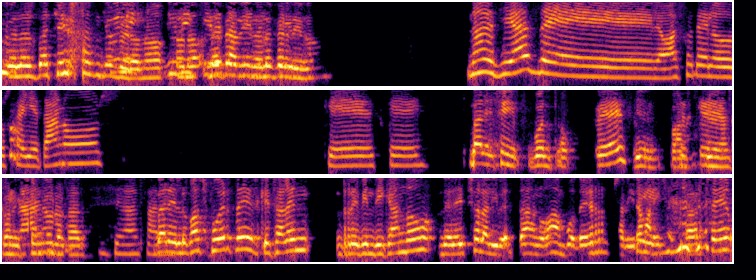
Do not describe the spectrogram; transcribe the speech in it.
Me lo está chivando, pero no, no, no, lo quiere he perdido, lo he perdido. No, decías de lo más fuerte de los cayetanos, que es que, Vale, sí, vuelto. ¿ves? Bien, Pues va, es que bien, conexión neuronal. Vale, lo más fuerte es que salen reivindicando derecho a la libertad, ¿no? A poder salir a manifestarse,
